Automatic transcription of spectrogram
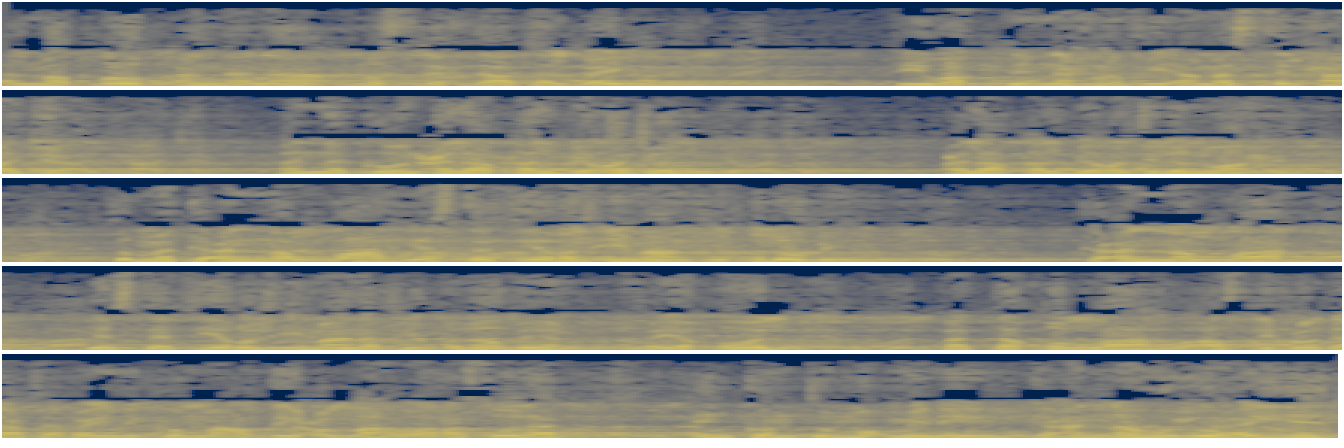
المطلوب أننا نصلح ذات البين. في وقت نحن في أمس الحاجة أن نكون على قلب رجل على قلب رجل واحد. ثم كأن الله يستثير الإيمان في قلوبهم. كأن الله يستثير الإيمان في قلوبهم فيقول فاتقوا الله وأصلحوا ذات بينكم وأطيعوا الله ورسوله. إن كنتم مؤمنين كأنه يهيج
